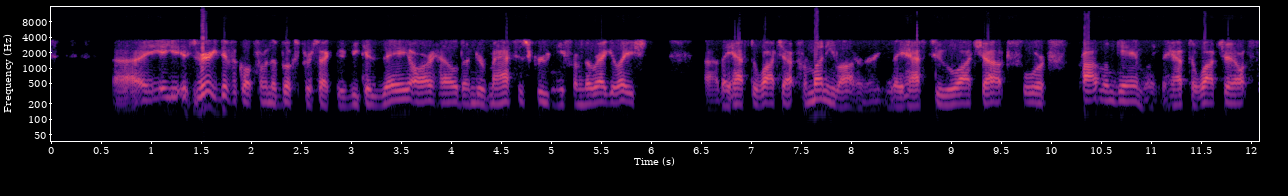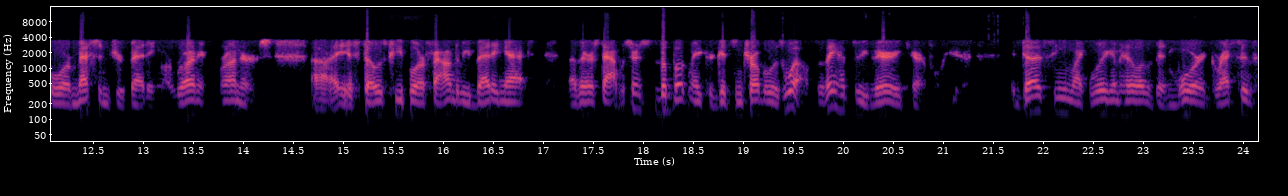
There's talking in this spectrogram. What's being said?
uh, it's very difficult from the book's perspective because they are held under massive scrutiny from the regulation. Uh, they have to watch out for money laundering. They have to watch out for problem gambling. They have to watch out for messenger betting or run, runners. Uh, if those people are found to be betting at uh, their establishments, the bookmaker gets in trouble as well. So they have to be very careful here it does seem like William Hill has been more aggressive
